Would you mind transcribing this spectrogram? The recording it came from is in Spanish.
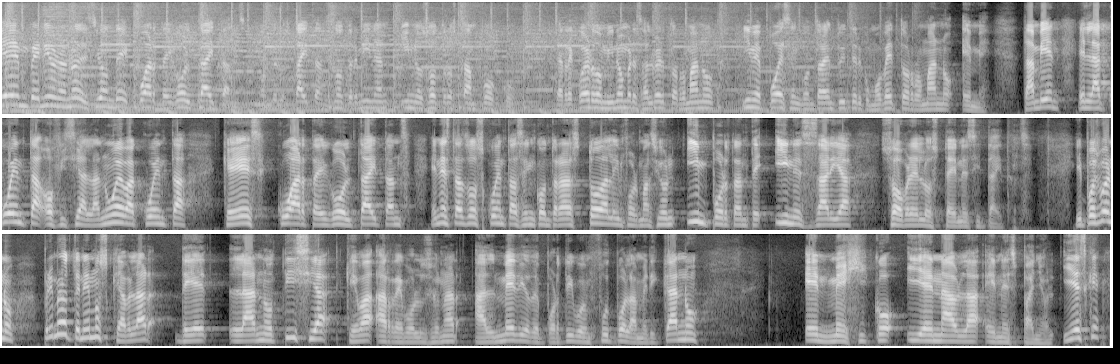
Bienvenido a una nueva edición de Cuarta y Gol Titans, donde los Titans no terminan y nosotros tampoco. Te recuerdo, mi nombre es Alberto Romano y me puedes encontrar en Twitter como Beto Romano M. También en la cuenta oficial, la nueva cuenta que es Cuarta y Gol Titans. En estas dos cuentas encontrarás toda la información importante y necesaria sobre los Tennessee Titans. Y pues bueno, primero tenemos que hablar de la noticia que va a revolucionar al medio deportivo en fútbol americano en México y en habla en español. Y es que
